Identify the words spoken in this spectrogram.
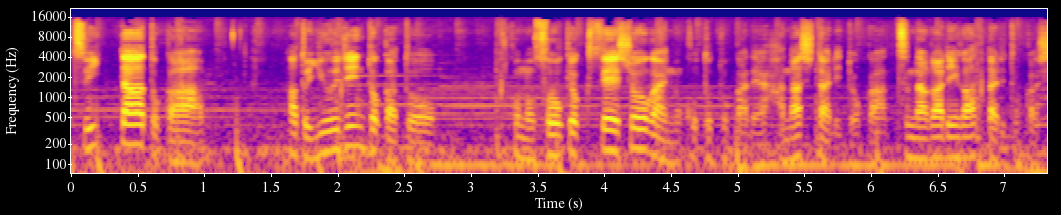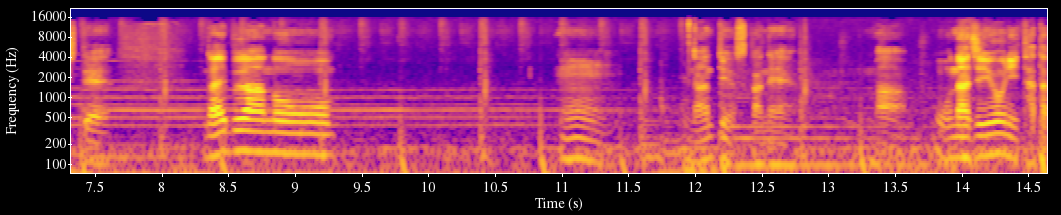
Twitter とかあと友人とかとこの双極性障害のこととかで話したりとかつながりがあったりとかしてだいぶあのうん何て言うんですかね。まあ同じように戦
